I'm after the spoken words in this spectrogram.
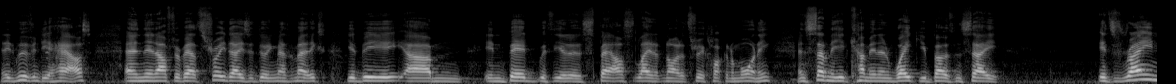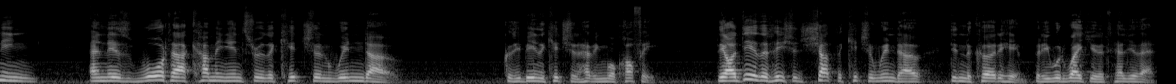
and he'd move into your house. And then after about three days of doing mathematics, you'd be um, in bed with your spouse late at night at three o'clock in the morning. And suddenly he'd come in and wake you both and say, it's raining and there's water coming in through the kitchen window. Because he'd be in the kitchen having more coffee. The idea that he should shut the kitchen window didn't occur to him, but he would wake you to tell you that.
